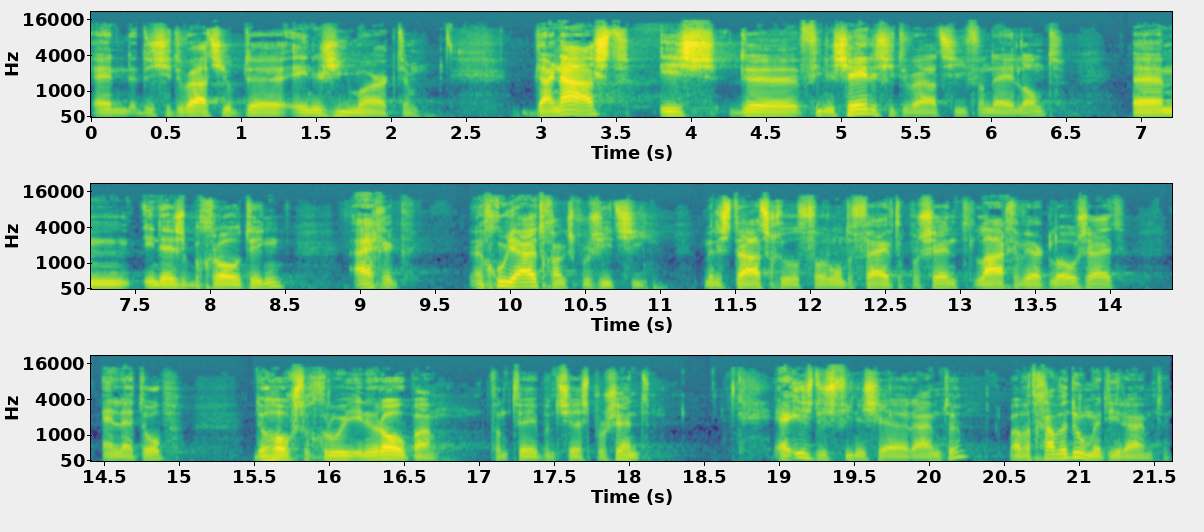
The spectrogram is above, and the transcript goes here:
en de situatie op de energiemarkten. Daarnaast is de financiële situatie van Nederland um, in deze begroting eigenlijk een goede uitgangspositie. Met een staatsschuld van rond de 50%, lage werkloosheid en let op, de hoogste groei in Europa van 2,6%. Er is dus financiële ruimte, maar wat gaan we doen met die ruimte?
